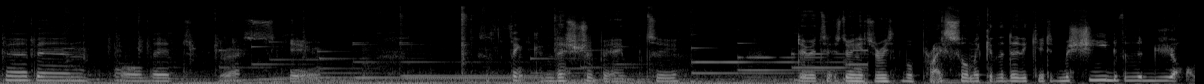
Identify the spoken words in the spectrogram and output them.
Kerbin Orbit Rescue. I think this should be able to do it. It's doing it at a reasonable price, so I'll make it the dedicated machine for the job.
